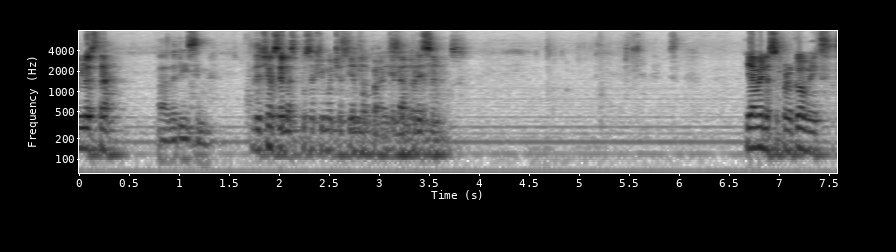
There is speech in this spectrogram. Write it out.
Lo está. padrísima. De hecho, se las puse aquí mucho tiempo para que la tenemos. Llamen a Super Comics.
